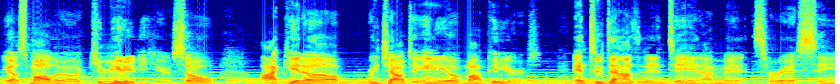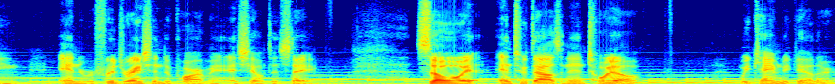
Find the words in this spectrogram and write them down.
You got a smaller uh, community here. So I could uh, reach out to any of my peers. In 2010, I met Suresh Singh in the refrigeration department at Shelton State. So in 2012, we came together.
